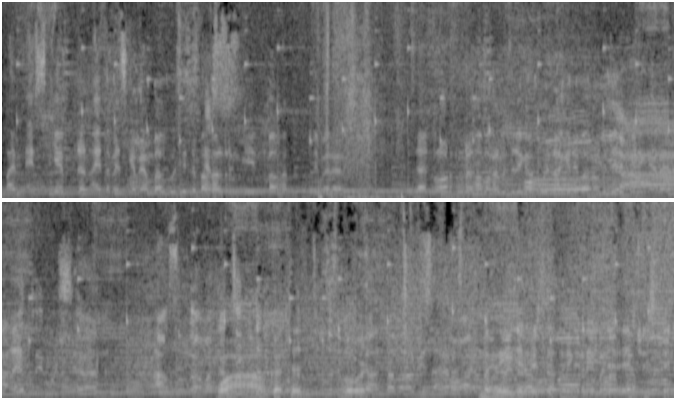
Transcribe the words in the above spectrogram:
time escape dan item escape yang bagus itu bakal rugiin banget di BRC. Dan Lord udah nggak bakal bisa digangguin lagi dia bakal RRC. Retribution langsung Wow, got the Lord. Bisa Malaysia Indonesia. Interesting.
